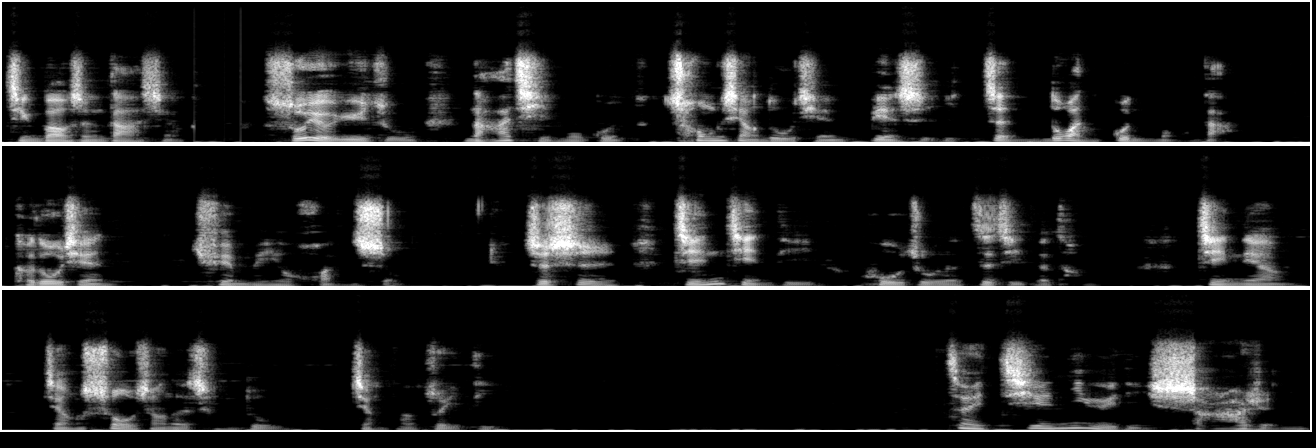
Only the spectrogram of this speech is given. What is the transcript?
警报声大响，所有狱卒拿起木棍冲向陆谦，便是一阵乱棍猛打，可陆谦却没有还手，只是紧紧地护住了自己的头。尽量将受伤的程度降到最低。在监狱里杀人，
